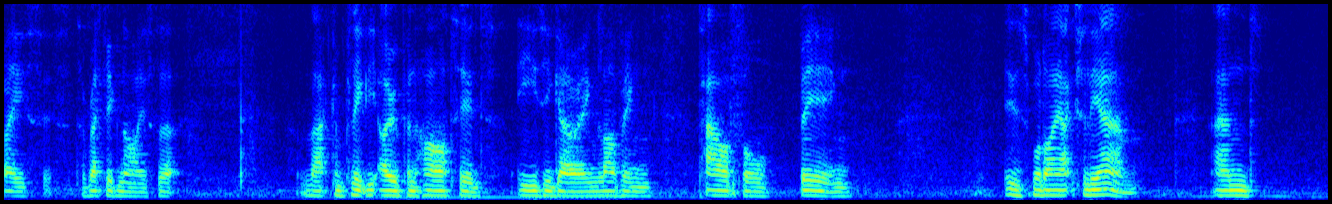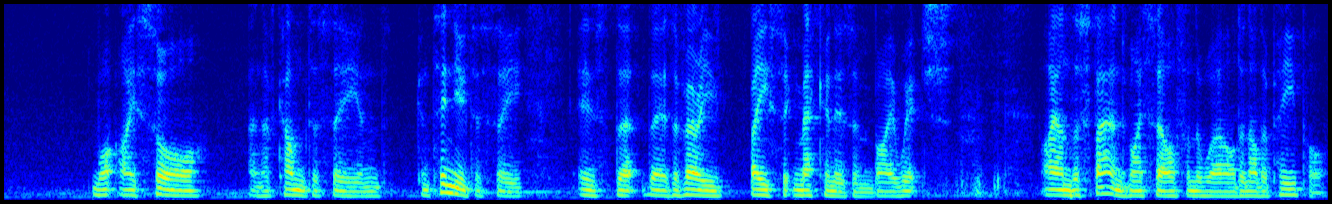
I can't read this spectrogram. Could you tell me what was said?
basis, to recognize that that completely open-hearted, easygoing, loving, powerful being is what I actually am. And what I saw and have come to see and continue to see is that there's a very basic mechanism by which I understand myself and the world and other people.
